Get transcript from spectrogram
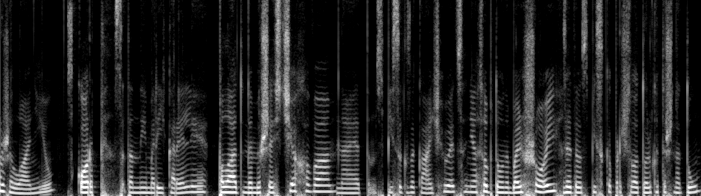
по желанию. Скорбь сатаны Марии Карелли, палату номер 6 Чехова. На этом список заканчивается. Не особо-то он большой. Из этого списка прочла только тошноту.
